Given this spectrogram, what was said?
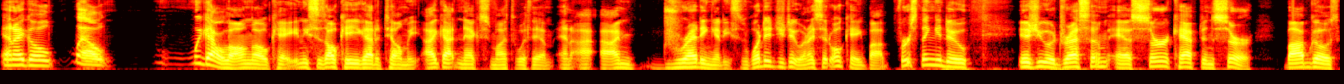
And I go, Well, we got along okay. And he says, Okay, you got to tell me. I got next month with him and I, I'm dreading it. He says, What did you do? And I said, Okay, Bob, first thing you do is you address him as Sir, Captain, Sir. Bob goes,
